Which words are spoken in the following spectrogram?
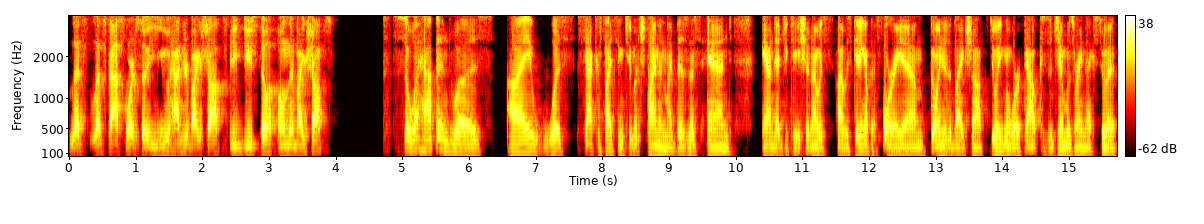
let's let's fast forward. So you had your bike shops. You, do you still own the bike shops? So what happened was I was sacrificing too much time in my business and and education. I was I was getting up at 4 a.m., going to the bike shop, doing a workout because the gym was right next to it.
